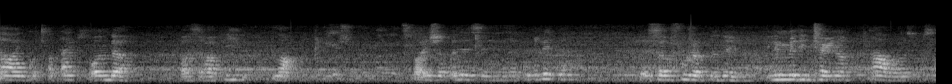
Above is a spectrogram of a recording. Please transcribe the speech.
Ah, une contre-attaque. Honda, Ah, c'est rapide. Non. Bon, les japonais, c'est ça court vite. Hein. Et C'est un fou japonais. Il est made in China. Ah, ouais, c'est pour ça.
